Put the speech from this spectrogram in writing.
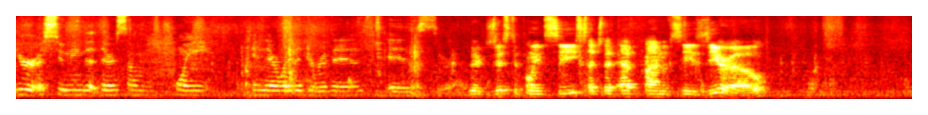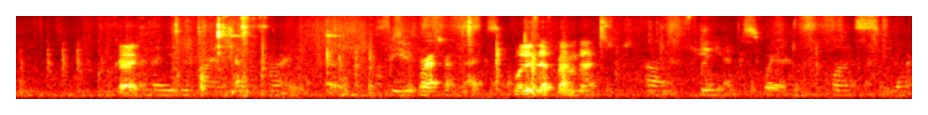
you're assuming that there's some point in there where the derivative is zero. There exists a point c such that f prime of c is zero. Okay, And then you can find f prime of c or f prime of x. what is f prime of x? Um, three x squared plus one.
